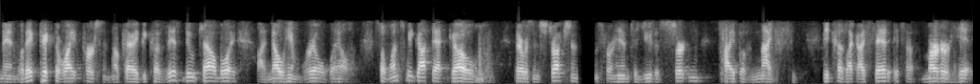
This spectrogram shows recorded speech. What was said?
man. Well, they picked the right person, okay? Because this dude, Cowboy, I know him real well. So once we got that go, there was instructions for him to use a certain type of knife. Because like I said, it's a murder hit.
